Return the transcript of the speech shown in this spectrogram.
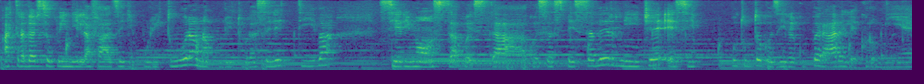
Attraverso quindi la fase di pulitura, una pulitura selettiva, si è rimossa questa, questa spessa vernice e si è potuto così recuperare le cromie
